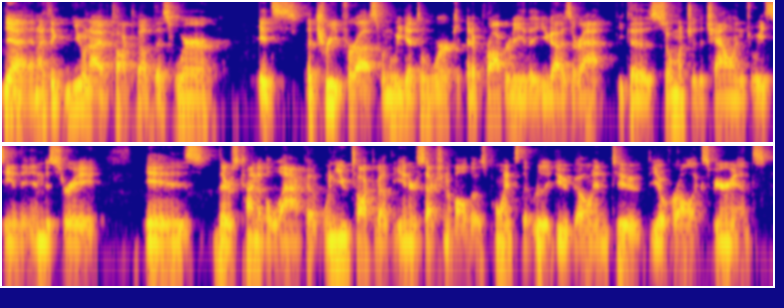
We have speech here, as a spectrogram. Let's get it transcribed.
Yeah, and I think you and I have talked about this where it's a treat for us when we get to work at a property that you guys are at because so much of the challenge we see in the industry is there's kind of a lack of when you talked about the intersection of all those points that really do go into the overall experience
